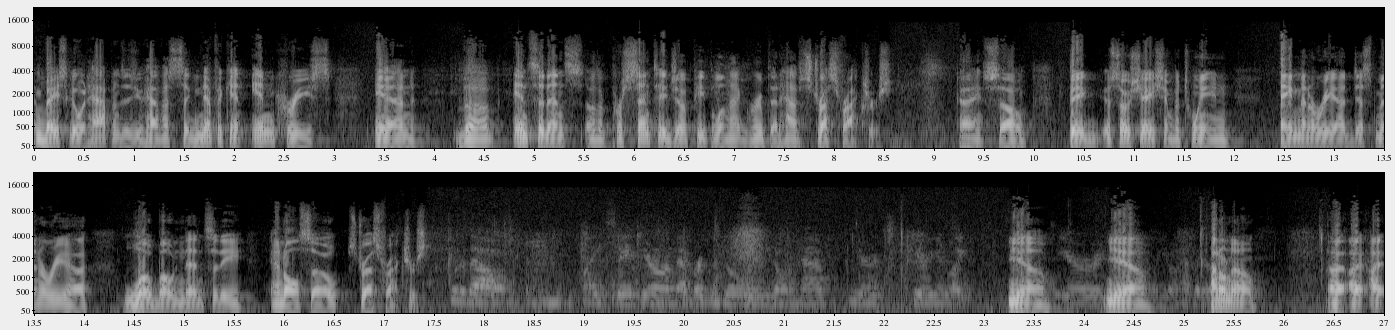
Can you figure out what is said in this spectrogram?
And basically, what happens is you have a significant increase in the incidence or the percentage of people in that group that have stress fractures. Okay, so big association between amenorrhea, dysmenorrhea, low bone density, and also stress fractures. What about, like, say if you're on that birth control where you don't have your period, like, Yeah, year or you yeah. I don't know. I, I,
